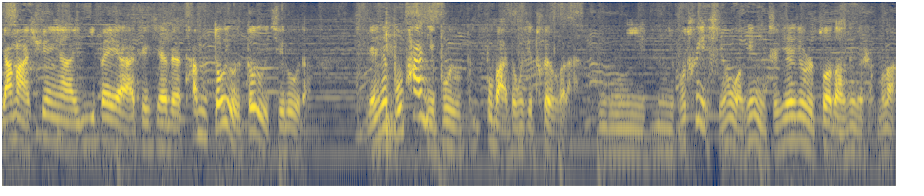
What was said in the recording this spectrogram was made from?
亚马逊呀、易贝啊这些的，他们都有都有记录的，人家不怕你不不不把东西退回来，你你不退行，我给你直接就是做到那个什么了，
